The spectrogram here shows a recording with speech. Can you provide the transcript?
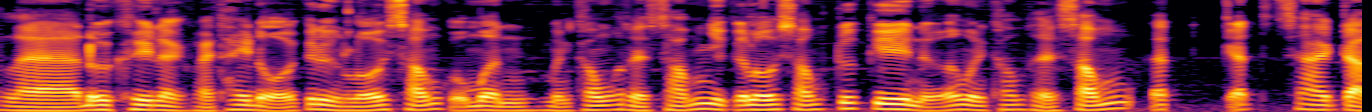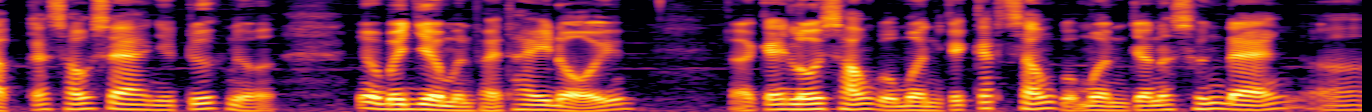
Là đôi khi là phải thay đổi cái đường lối sống của mình. Mình không có thể sống như cái lối sống trước kia nữa. Mình không thể sống cách cách sai trật cách xấu xa như trước nữa. Nhưng mà bây giờ mình phải thay đổi Ờ, cái lối sống của mình cái cách sống của mình cho nó xứng đáng. À,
